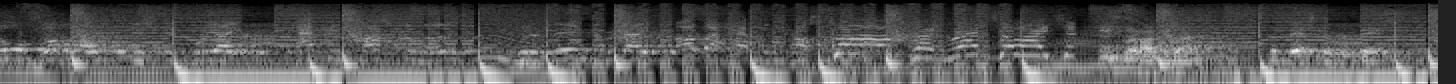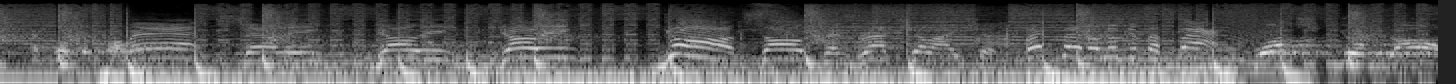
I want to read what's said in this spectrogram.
Your goal is to create happy customers who then create other happy customers. Congratulations! Here's what I've learned. The best of the best have got the problem. We're selling, going, going, gone. So congratulations. Let's have a look at the facts. What's your goal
